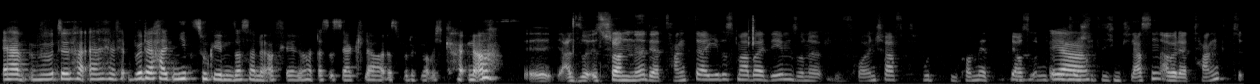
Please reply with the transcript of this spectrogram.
er würde, er würde halt nie zugeben, dass er eine Affäre hat. Das ist ja klar. Das würde, glaube ich, keiner. Äh, Also ist schon, ne, der tankt da jedes Mal bei dem, so eine Freundschaft, gut, die kommen jetzt nicht aus un Ja. unterschiedlichen Klassen, aber der tankt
